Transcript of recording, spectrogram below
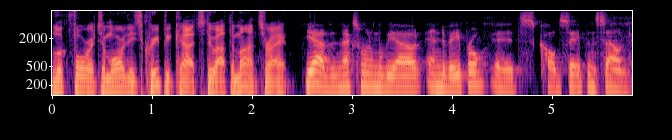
look forward to more of these creepy cuts throughout the months, right? Yeah, the next one will be out end of April. It's called Safe and Sound.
